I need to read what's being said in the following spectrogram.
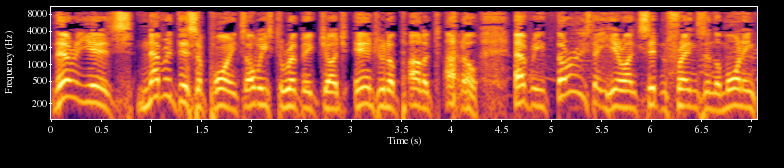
There he is. Never disappoints. Always terrific, Judge Andrew Napolitano. Every Thursday here on and Friends in the Morning.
